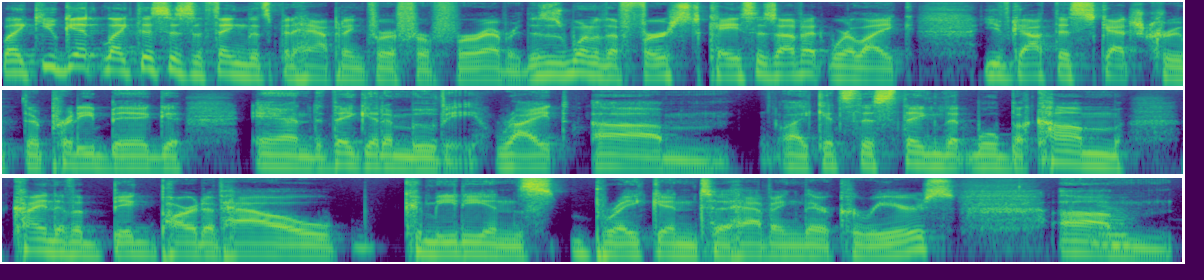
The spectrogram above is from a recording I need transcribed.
Like you get like this is a thing that's been happening for for forever. This is one of the first cases of it where like you've got this sketch troupe, they're pretty big, and they get a movie, right? Um, like it's this thing that will become kind of a big part of how comedians break into having their careers. Um, yeah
